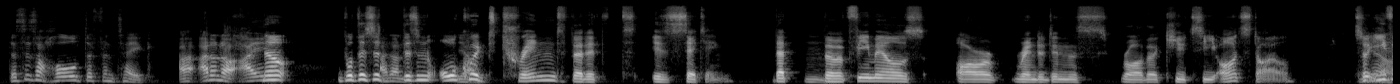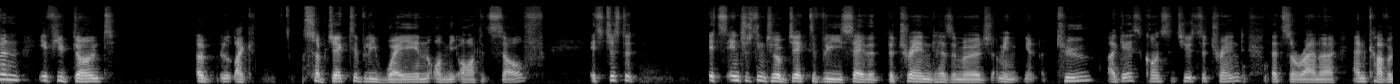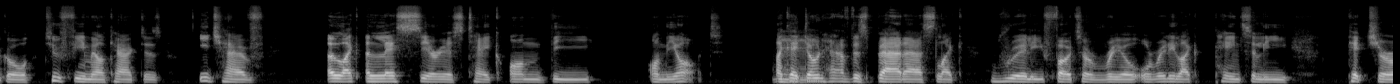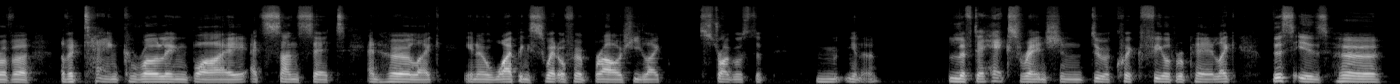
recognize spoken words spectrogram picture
this is a whole different take. I, I don't know. I Now, well, there's a there's an awkward trend that it is setting that Mm. the females are rendered in this rather cutesy art style. So Yeah. even if you don't uh, like subjectively weigh in on the art itself, it's just a it's interesting to objectively say that the trend has emerged. I mean, you know, two, I guess, constitutes a trend that Zarana and Covergirl, two female characters, each have a like a less serious take on the on the art. Like they Mm. don't have this badass, like really photo real or really like painterly picture of a of a tank rolling by at sunset and her like you know wiping sweat off her brow. She like struggles to you know lift a hex wrench and do a quick field repair. Like this is her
